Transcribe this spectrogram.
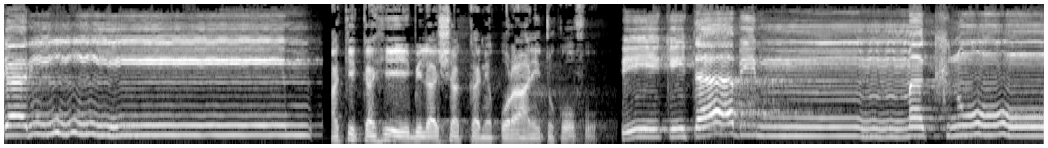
karim, hakika hii bila shaka ni Qur'ani tukufu. Fi kitabin maknun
